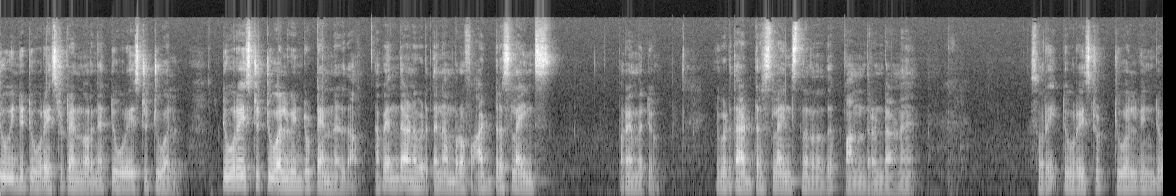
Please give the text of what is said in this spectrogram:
two into two raise to ten എന്ന് പറഞ്ഞാൽ two raise to twelve two raise to twelve into ten എഴുതാം. അപ്പോൾ എന്താണ് ഇവിടുത്തെ നമ്പർ ഓഫ് അഡ്രസ് ലൈൻസ് പറയാൻ പറ്റുമോ? ഇവിടുത്തെ അഡ്രസ് ലൈൻസ് എന്ന് പറയുന്നത് പന്ത്രണ്ടാണ്. Sorry two raise to twelve into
